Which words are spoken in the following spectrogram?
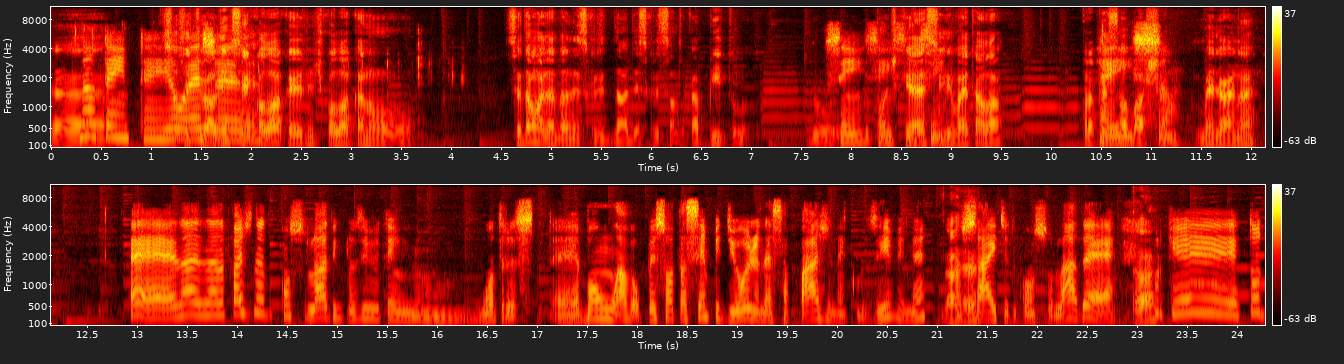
É, Não, tem, tem. Se eu você tiver o link, essa- você coloca, aí a gente coloca no. Você dá uma olhada na, descri- na descrição do capítulo do, Sim, do podcast sim, sim. e vai estar lá. Pra pessoa isso. baixar. Melhor, né? É, na, na página do consulado, inclusive, tem hum, outras. É bom, a- o pessoal tá sempre de olho nessa página, inclusive, né? Ah, no é? site do consulado, é. Tá? Porque todo,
